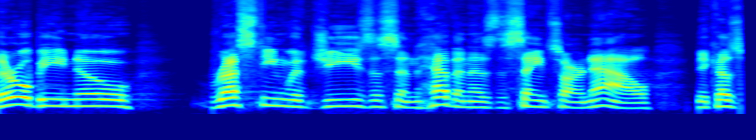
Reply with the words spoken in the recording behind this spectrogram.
there will be no resting with Jesus in heaven as the saints are now, because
